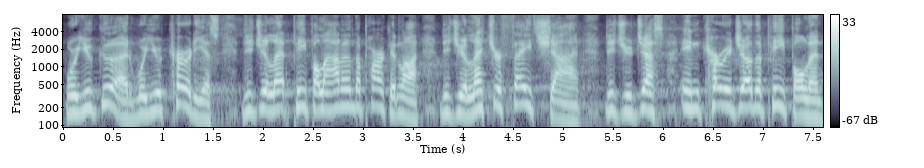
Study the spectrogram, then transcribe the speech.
Were you good? Were you courteous? Did you let people out in the parking lot? Did you let your faith shine? Did you just encourage other people and,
